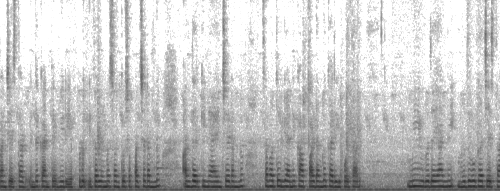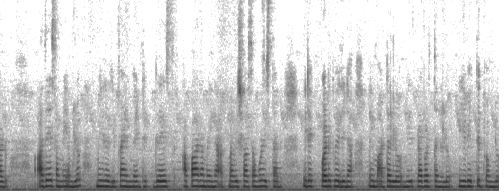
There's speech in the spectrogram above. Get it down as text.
పనిచేస్తాడు. ఎందుకంటే వీరు ఎప్పుడు ఇతరులను సంతోషపరచడంలో అందరికీ న్యాయం చేయడంలో సమతుల్యాన్ని కాపాడడంలో కరిగిపోతారు. మీ హృదయాన్ని మృదువుగా చేస్తాడు. అదే సమయంలో మీరు రిఫైన్మెంట్ గ్రేస్ అపారమైన ఆత్మవిశ్వాసం కూడా ఇస్తాడు. మీరు ఎక్కడికి వెళ్ళినా మీ మాటల్లో మీ ప్రవర్తనలో మీ వ్యక్తిత్వంలో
